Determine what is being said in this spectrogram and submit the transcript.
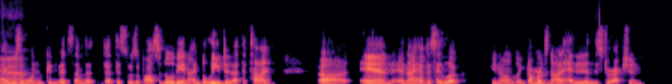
I was the one who convinced them that that this was a possibility, and I believed it at the time. Uh, and and I had to say, look, you know, like Gumroad's not headed in this direction.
